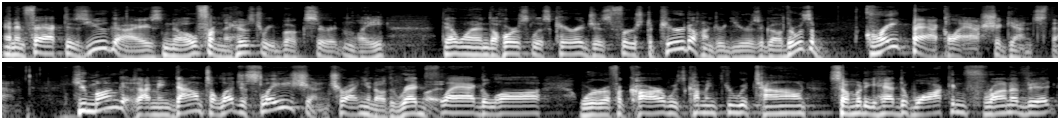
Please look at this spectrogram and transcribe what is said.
And in fact, as you guys know from the history books, certainly, that when the horseless carriages first appeared 100 years ago, there was a great backlash against them humongous. I mean, down to legislation, trying, you know, the red flag law, where if a car was coming through a town, somebody had to walk in front of it,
